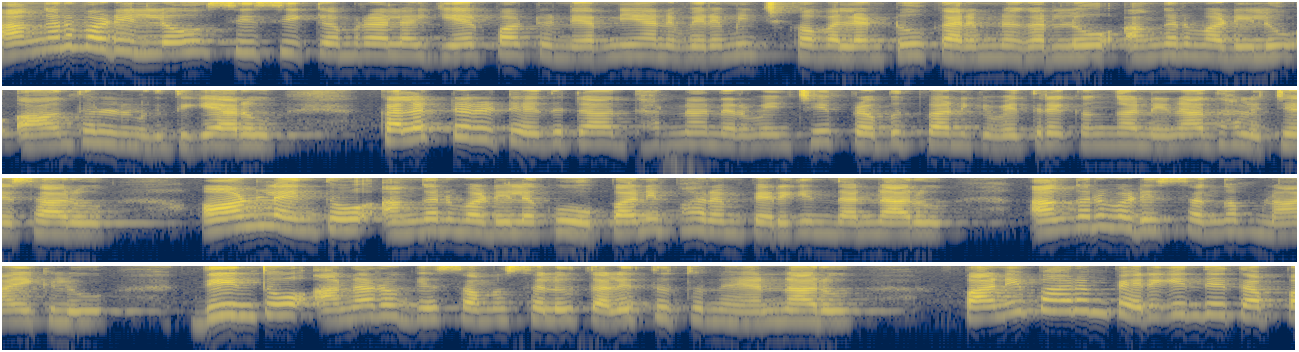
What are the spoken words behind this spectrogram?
అంగన్వాడీల్లో సీసీ కెమెరాల ఏర్పాటు నిర్ణయాన్ని విరమించుకోవాలంటూ కరీంనగర్లో అంగన్వాడీలు ఆందోళనకు దిగారు. కలెక్టరేట్ ఎదుట ధర్నా నిర్వహించి ప్రభుత్వానికి వ్యతిరేకంగా నినాదాలు చేశారు. ఆన్లైన్తో అంగన్వాడీలకు పనిభారం పెరిగిందన్నారు అంగన్వాడీ సంఘం నాయకులు. దీంతో అనారోగ్య సమస్యలు తలెత్తుతున్నాయన్నారు. పనిభారం పెరిగిందే తప్ప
